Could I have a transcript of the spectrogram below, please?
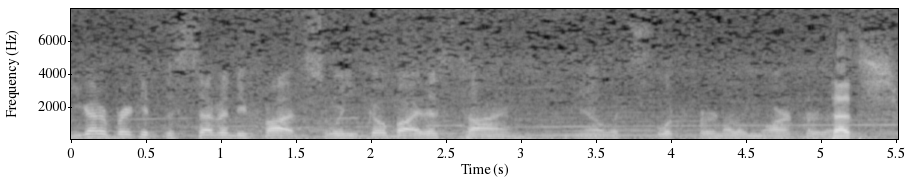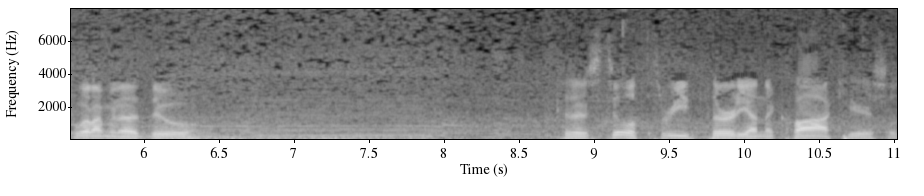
you gotta brake it to 75. So when you go by this time, you know, let's look for another marker. That's what I'm gonna do. Because there's still 3:30 on the clock here, so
